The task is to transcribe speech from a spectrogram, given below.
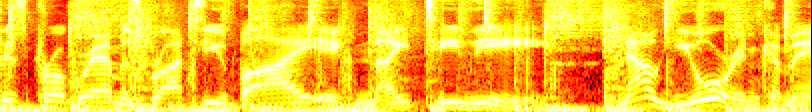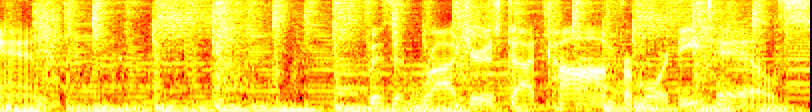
This program is brought to you by Ignite TV. Now you're in command. Visit Rogers.com for more details.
